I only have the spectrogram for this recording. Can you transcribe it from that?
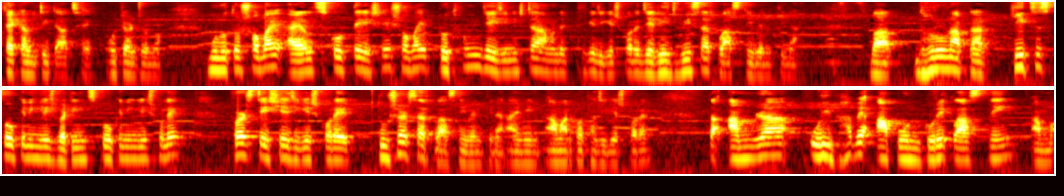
ফ্যাকাল্টিটা আছে ওইটার জন্য। মূলত সবাই আইএলস করতে এসে সবাই প্রথম যে জিনিসটা আমাদের থেকে জিজ্ঞেস করে যে রিজভি স্যার ক্লাস নেবেন কিনা? বা ধরুন আপনার কিডস স্পোকেন ইংলিশ বা টিন স্পোকেন ইংলিশ হলে ফার্স্ট এসে জিজ্ঞেস করে তুষার স্যার ক্লাস নেবেন কিনা? আই মিন আমার কথা জিজ্ঞেস করেন। তা আমরা ওইভাবে আপন করে ক্লাস নেই। আম-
